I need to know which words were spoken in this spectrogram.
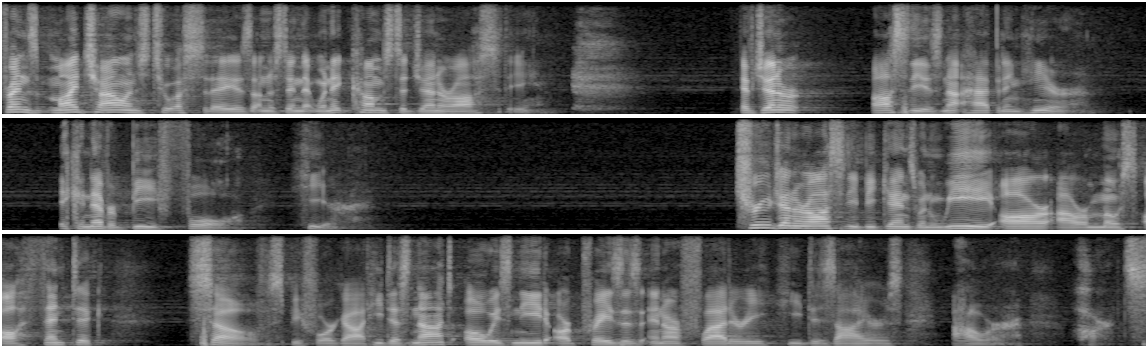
Friends, my challenge to us today is to understand that when it comes to generosity, if generosity is not happening here, it can never be full here. True generosity begins when we are our most authentic selves before God. He does not always need our praises and our flattery, He desires our hearts.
